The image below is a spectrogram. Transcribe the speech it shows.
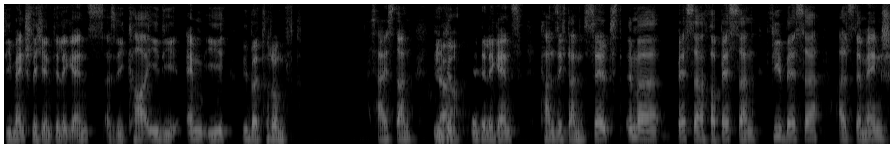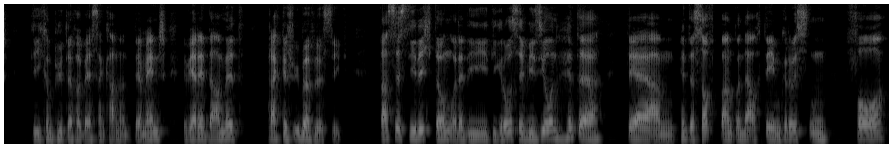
die menschliche Intelligenz, also die KI, die MI, übertrumpft. Das heißt dann, die ja. künstliche Intelligenz kann sich dann selbst immer besser verbessern, viel besser als der Mensch die Computer verbessern kann. Und der Mensch wäre damit praktisch überflüssig. Das ist die Richtung oder die, die große Vision hinter, der, ähm, hinter Softbank und auch dem größten Fonds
